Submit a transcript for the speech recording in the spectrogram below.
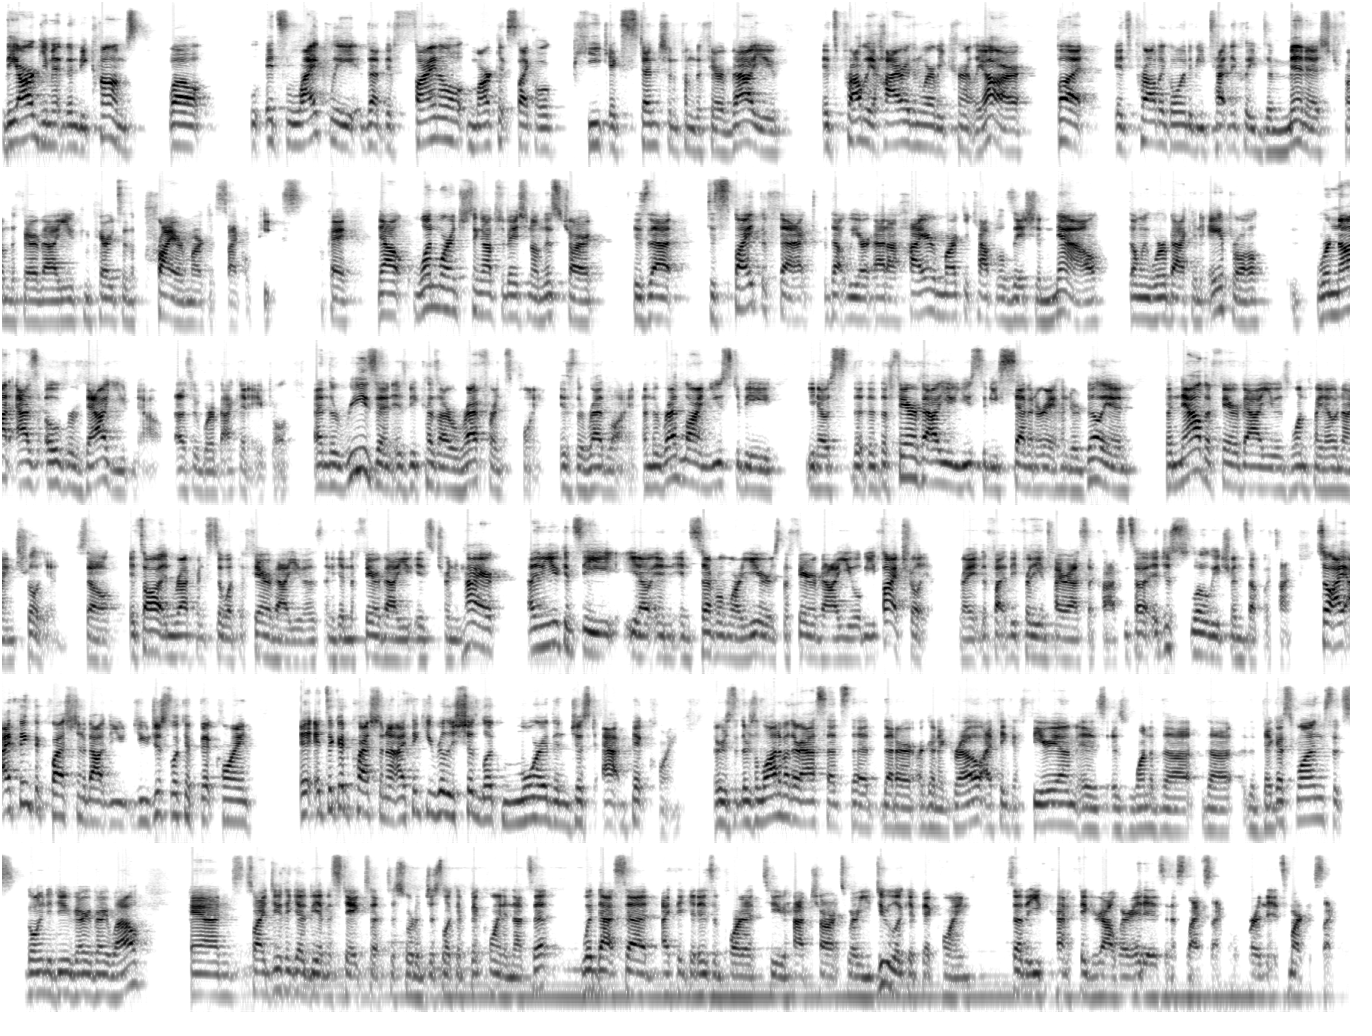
the argument then becomes, well, it's likely that the final market cycle peak extension from the fair value, it's probably higher than where we currently are, but it's probably going to be technically diminished from the fair value compared to the prior market cycle peaks. Okay. Now, one more interesting observation on this chart is that despite the fact that we are at a higher market capitalization now than we were back in April, we're not as overvalued now as we were back in April. And the reason is because our reference point is the red line. And the red line used to be, you know, the, the, the fair value used to be seven or 800 billion, but now the fair value is 1.09 trillion. So it's all in reference to what the fair value is. And again, the fair value is trending higher. I mean, you can see, you know, in, in several more years, the fair value will be 5 trillion right? The, for the entire asset class. And so it just slowly trends up with time. So I, I think the question about do you, do you just look at Bitcoin? It, it's a good question. I think you really should look more than just at Bitcoin. There's, there's a lot of other assets that, that are, are going to grow. I think Ethereum is, is one of the, the, the biggest ones that's going to do very, very well. And so I do think it would be a mistake to, to sort of just look at Bitcoin and that's it. With that said, I think it is important to have charts where you do look at Bitcoin so that you can kind of figure out where it is in its life cycle or in its market cycle.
